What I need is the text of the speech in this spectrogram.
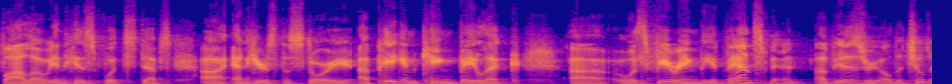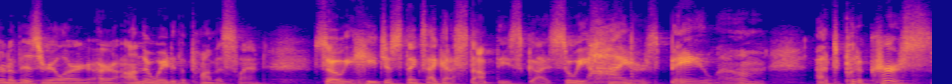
follow in his footsteps. Uh, and here's the story a pagan king Balak. Uh, was fearing the advancement of Israel. The children of Israel are, are on their way to the promised land. So he just thinks, I got to stop these guys. So he hires Balaam uh, to put a curse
